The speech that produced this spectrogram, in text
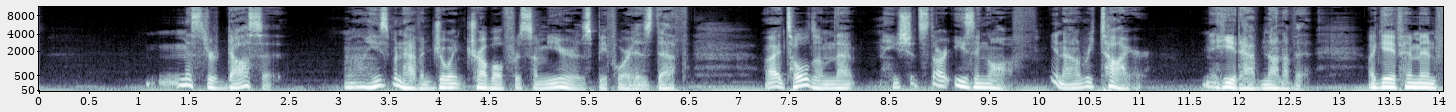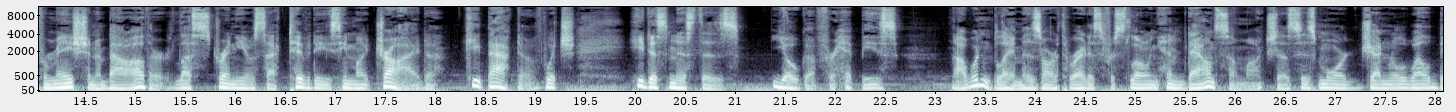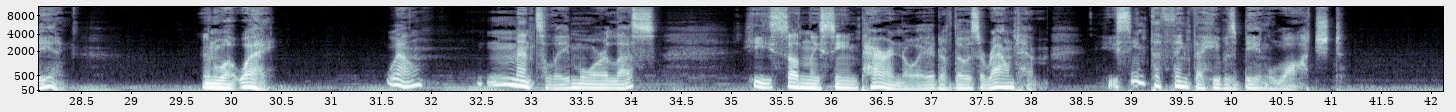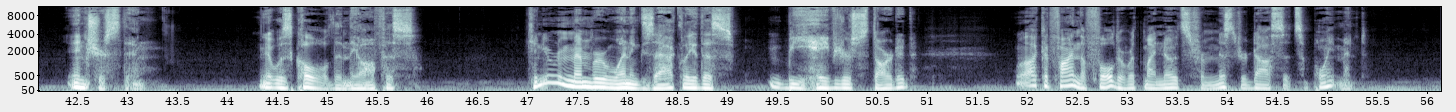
Mr. Dossett, well, he's been having joint trouble for some years before his death. I told him that he should start easing off, you know, retire. He'd have none of it. I gave him information about other, less strenuous activities he might try to keep active, which he dismissed as yoga for hippies. I wouldn't blame his arthritis for slowing him down so much as his more general well being. In what way? Well, mentally, more or less. He suddenly seemed paranoid of those around him. He seemed to think that he was being watched. Interesting. It was cold in the office. Can you remember when exactly this behavior started? Well, I could find the folder with my notes from Mr. Dossett's appointment.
